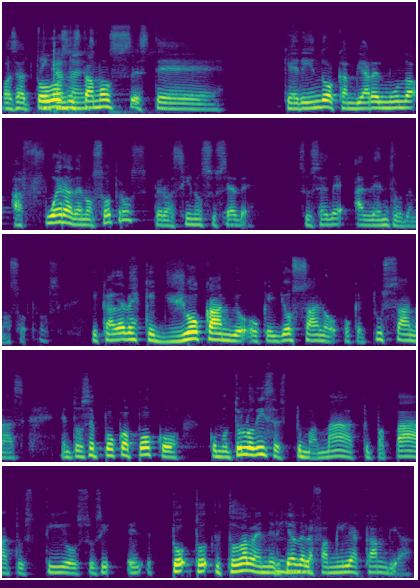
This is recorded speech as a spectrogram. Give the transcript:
O sea, todos estamos este, queriendo cambiar el mundo afuera de nosotros, pero así no sucede. Sucede adentro de nosotros. Y cada vez que yo cambio o que yo sano o que tú sanas, entonces poco a poco, como tú lo dices, tu mamá, tu papá, tus tíos, tus hi- eh, to- to- toda la energía de la familia cambia.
